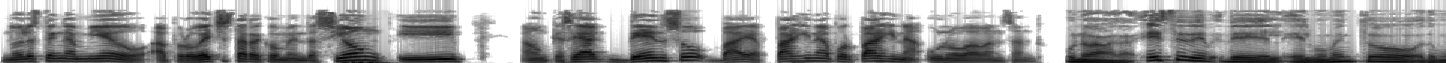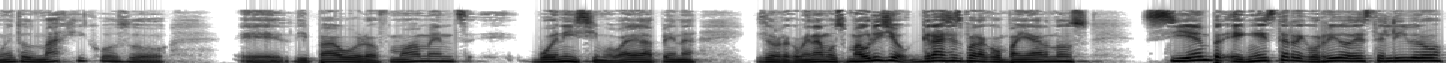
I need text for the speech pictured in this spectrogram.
no les tengan miedo, aproveche esta recomendación y aunque sea denso, vaya página por página, uno va avanzando. Uno va avanzando. Este del de, el momento de momentos mágicos o eh, The Power of Moments, buenísimo, vale la pena y se lo recomendamos. Mauricio, gracias por acompañarnos siempre en este recorrido de este libro.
